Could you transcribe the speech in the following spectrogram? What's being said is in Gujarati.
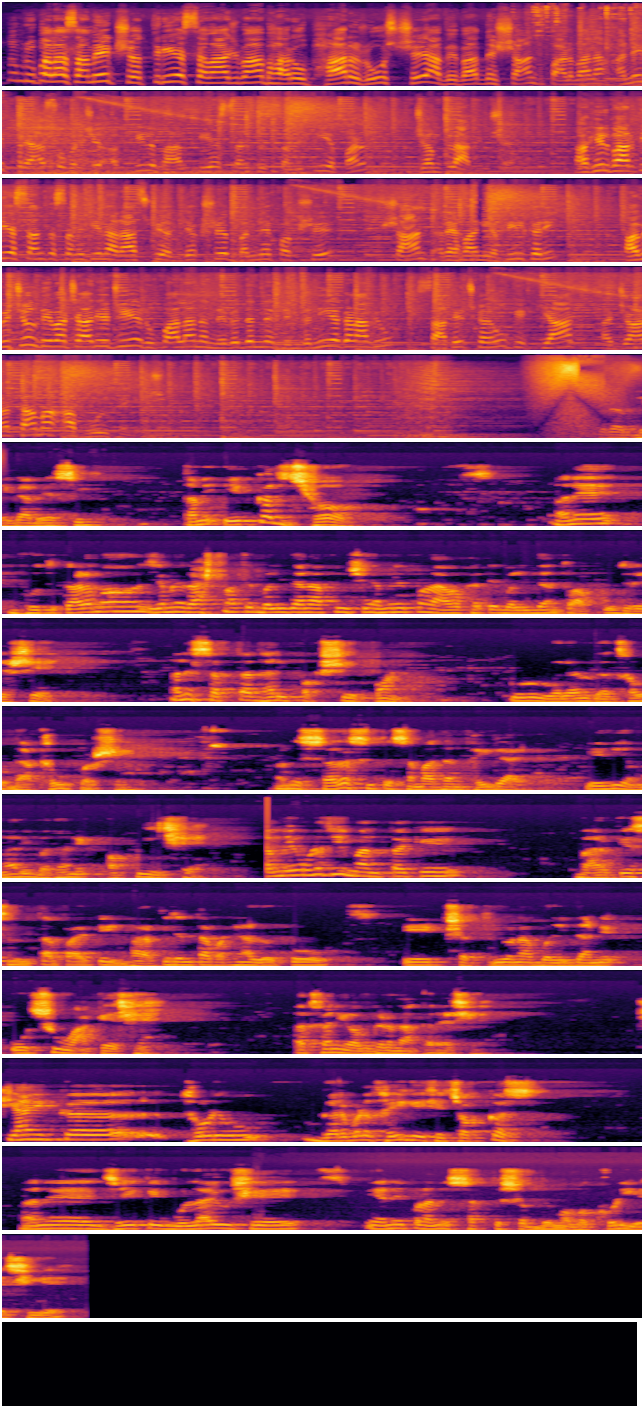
પુરુષોત્તમ રૂપાલા સામે ક્ષત્રિય સમાજમાં ભારોભાર રોષ છે. આ વિવાદને શાંત પાડવાના અનેક પ્રયાસો વચ્ચે અખિલ ભારતીય સંત સમિતિએ પણ ઝંપલાવ્યું છે. અખિલ ભારતીય સંત સમિતિના રાષ્ટ્રીય અધ્યક્ષે બંને પક્ષે શાંત રહેવાની અપીલ કરી. અવિચલ દેવાચાર્યજીએ રૂપાલાના નિવેદનને નિંદનીય ગણાવ્યું. સાથે જ કહ્યું કે ક્યાંક અજાણતામાં આ ભૂલ થઈ ગઈ છે. ભેગા બેસી. તમે એક જ છો. અને ભૂતકાળમાં જેમણે રાષ્ટ્ર માટે બલિદાન આપ્યું છે, એમણે પણ આ વખતે બલિદાન તો આપવું જ રહેશે. અને સત્તાધારી પક્ષે પણ પૂરું વલણ દાખવ, દાખવવું પડશે. અને સરસ રીતે સમાધાન થઈ જાય એવી અમારી બધાની અપીલ છે. અમે એવું નથી માનતા કે ભારતીય જનતા પાર્ટી, ભારતીય જનતા પાર્ટીના લોકો એ ક્ષત્રિયોના બલિદાનને ઓછું આંકે છે અથવાની અવગણના કરે છે. ક્યાંક થોડું ગરબડ થઈ ગઈ છે ચોક્કસ. અને જે કંઈ બોલાયું છે, એને પણ અમે સખ્ત શબ્દોમાં વખોડીએ છીએ.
